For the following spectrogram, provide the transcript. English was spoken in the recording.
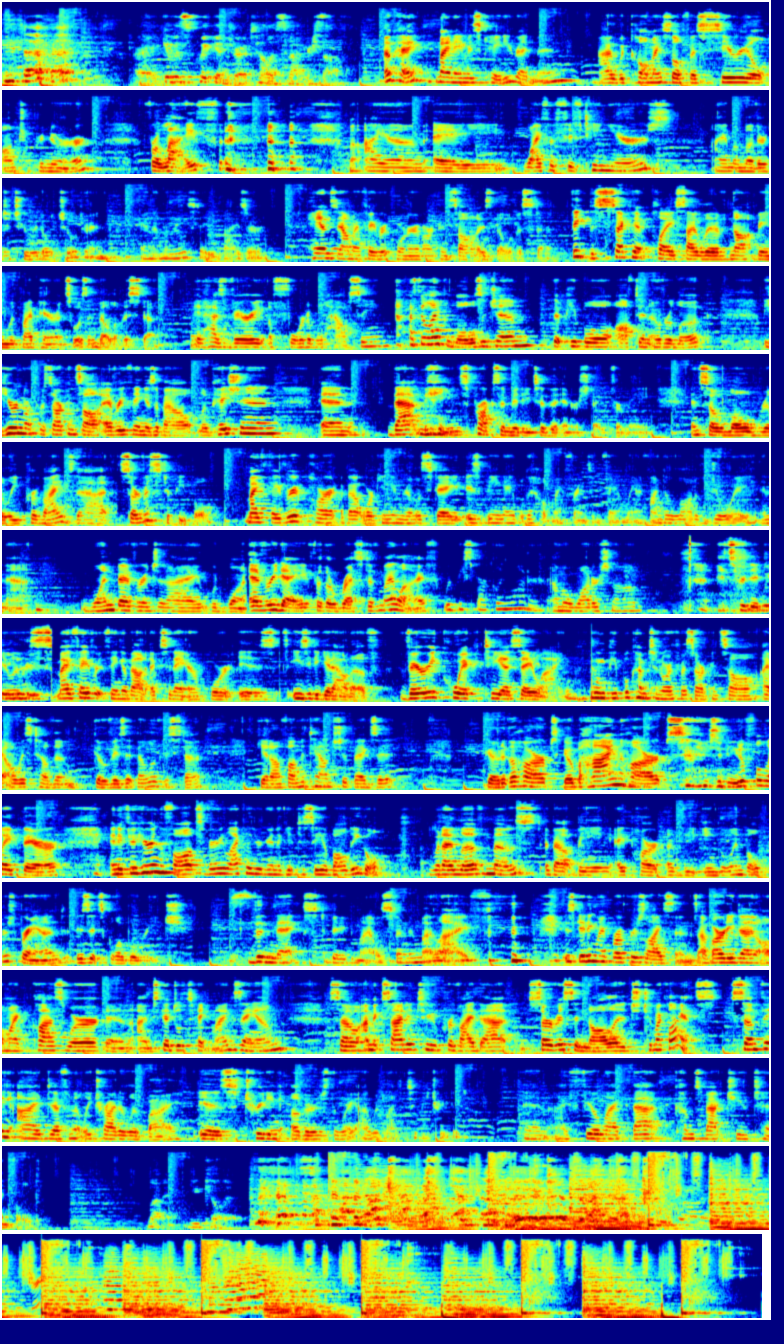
All right, give us a quick intro. Tell us about yourself. Okay, my name is Katie Redman. I would call myself a serial entrepreneur for life. I am a wife of 15 years. I am a mother to two adult children, and I'm a real estate advisor. Hands down, my favorite corner of Arkansas is Bella Vista. I think the second place I lived not being with my parents was in Bella Vista. It has very affordable housing. I feel like Lowell's a gem that people often overlook. Here in Northwest Arkansas, everything is about location and that means proximity to the interstate for me. And so Lowell really provides that service to people. My favorite part about working in real estate is being able to help my friends and family. I find a lot of joy in that. One beverage that I would want every day for the rest of my life would be sparkling water. I'm a water snob. It's ridiculous. My favorite thing about XNA Airport is it's easy to get out of. Very quick TSA line. When people come to Northwest Arkansas, I always tell them, go visit Bella Vista, get off on the township exit, go to the Harps, go behind the Harps. There's a beautiful lake there. And if you're here in the fall, it's very likely you're gonna get to see a bald eagle. What I love most about being a part of the Engel and Völkers brand is its global reach. The next big milestone in my life is getting my broker's license. I've already done all my classwork and I'm scheduled to take my exam. So I'm excited to provide that service and knowledge to my clients. Something I definitely try to live by is treating others the way I would like to be treated. And I feel like that comes back to you tenfold. Love it. You killed it.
